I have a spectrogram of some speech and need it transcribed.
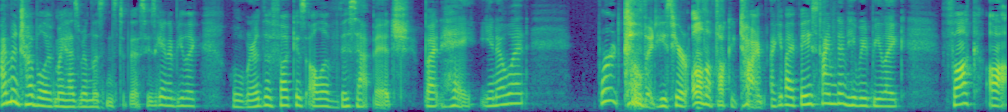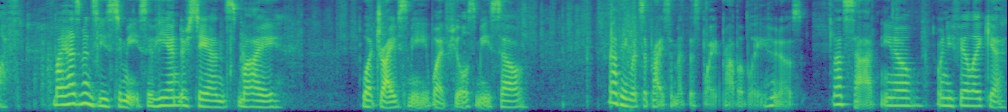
I'm in trouble if my husband listens to this. He's going to be like, well, where the fuck is all of this at, bitch? But hey, you know what? Word COVID, he's here all the fucking time. Like if I FaceTimed him, he would be like, fuck off. My husband's used to me, so he understands my what drives me, what fuels me. So nothing would surprise him at this point, probably. Who knows? That's sad, you know, when you feel like you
